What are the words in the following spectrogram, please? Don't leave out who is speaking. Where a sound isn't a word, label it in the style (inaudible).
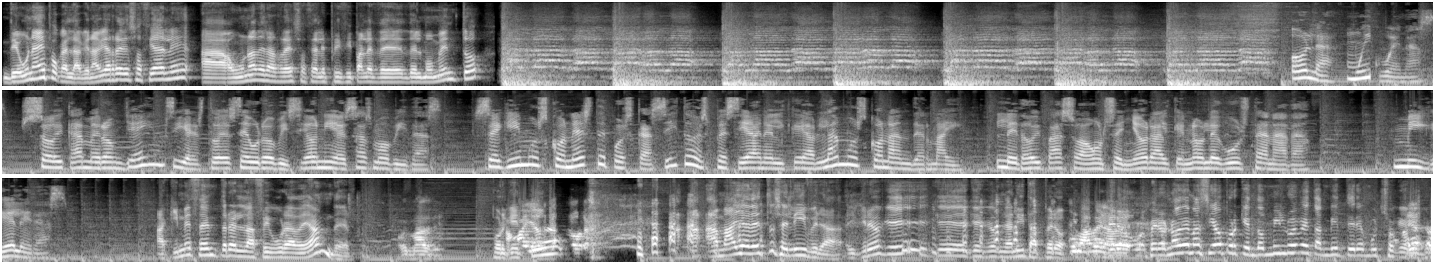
Speaker 1: de una época en la que no había redes sociales a una de las redes sociales principales del momento.
Speaker 2: Hola, muy buenas. Soy Cameron James y esto es Eurovisión y esas movidas. Seguimos con este poscasito especial en el que hablamos con Andermay. Le doy paso a un señor al que no le gusta nada. Miguel Eras.
Speaker 1: Aquí me centro en la figura de Ander.
Speaker 3: Hoy madre.
Speaker 1: Porque tú. A, Maya de esto se libra. Y creo que, que, con ganitas, pero, pero, no demasiado porque en 2009 también tiene mucho que ver.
